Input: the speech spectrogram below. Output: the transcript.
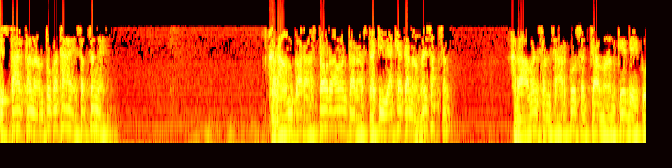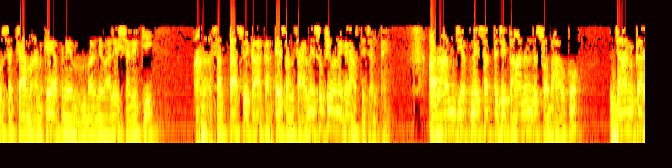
विस्तार का नाम तो कथा है, सत्संग है। राम का रास्ता और रावण का रास्ता की व्याख्या का नाम है सत्संग। रावण संसार को सच्चा मान के, देह को सच्चा मान के, अपने मरने वाले शरीर की सत्ता स्वीकार करते संसार में सुखी होने के रास्ते चलते। हैं और राम जी अपने सत्यजित आनंद स्वभाव को जानकर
